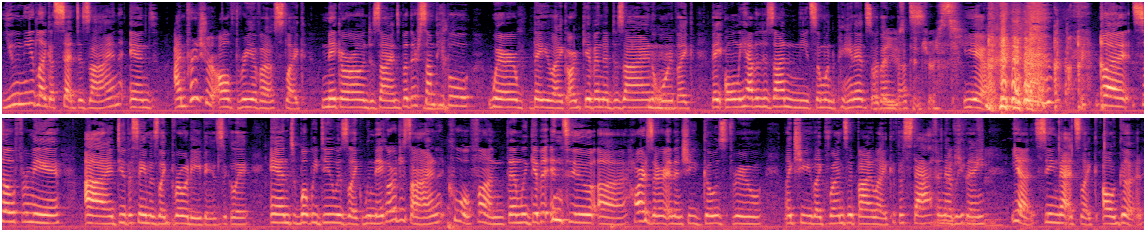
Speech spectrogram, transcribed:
You need like a set design, and I'm pretty sure all three of us like make our own designs. But there's some mm-hmm. people where they like are given a design or mm-hmm. like they only have a design and need someone to paint it. So Or they then use that's Pinterest. yeah. but so for me, I do the same as like Brody basically. And what we do is like we make our design, cool, fun. Then we give it into uh, Harzer, and then she goes through like she like runs it by like the staff and everything. Yeah, seeing that it's like all good,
